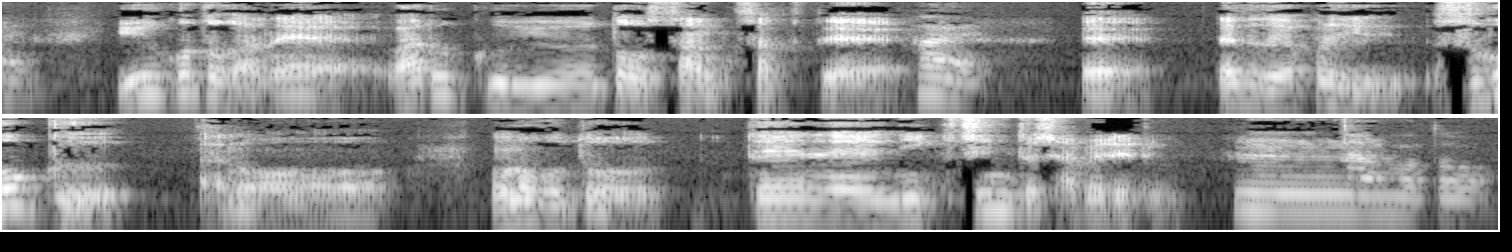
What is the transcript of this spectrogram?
い。言うことがね悪く言うとおっさん臭くて、はい。ええ。だけどやっぱりすごくあの物事を丁寧にきちんと喋れる、うんなるほど。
